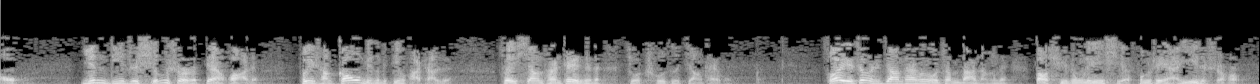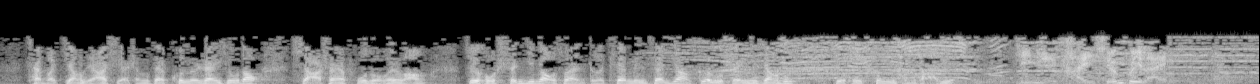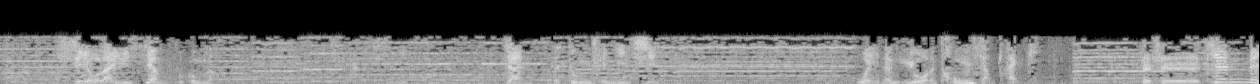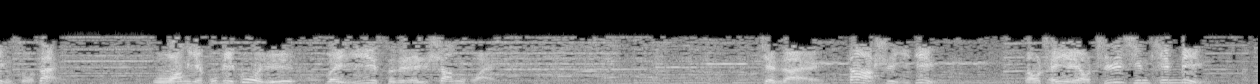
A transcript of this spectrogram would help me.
因敌之形势而变化的非常高明的兵法战略。所以相传这个呢，就出自姜太公。所以正是姜太公有这么大能耐，到许仲林写《封神演义》的时候，才把姜子牙写成在昆仑山修道，下山辅佐文王，最后神机妙算，得天兵天将各路神仙相助，最后终成大业。今日凯旋归来，实有赖于相夫功劳。可惜战死的忠臣义士，未能与我们同享太平。这是天命所在，武王也不必过于为已死的人伤怀。现在大事已定，老臣也要执行天命，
